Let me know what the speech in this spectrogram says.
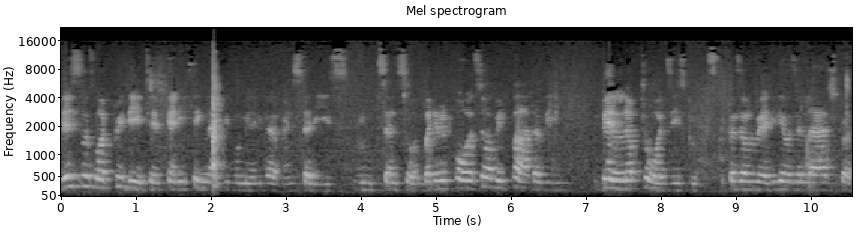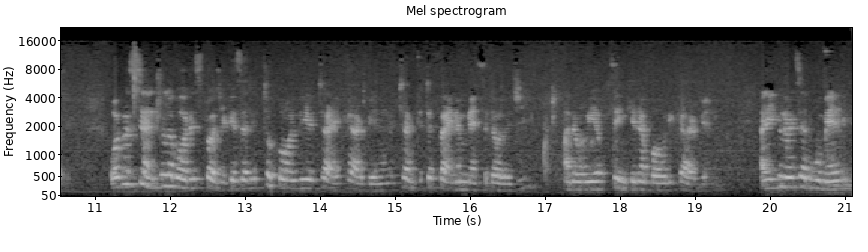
This was what predated anything like the Women Development Studies groups and so on, but it would also have been part of the build up towards these groups because already there was a large project. What was central about this project is that it took on the entire Caribbean and attempted to find a methodology and a way of thinking about the Caribbean. And even though it said women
